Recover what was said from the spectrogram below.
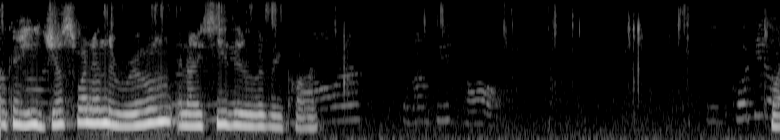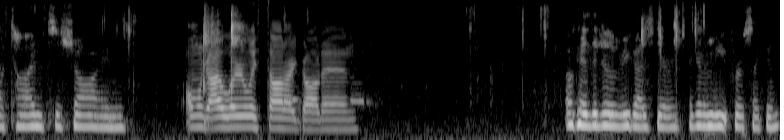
Okay, he just went in the room and I see the delivery car. Smaller, 'cause I'm too tall. Just click it It's my time to shine. Oh my god, I literally thought I got in. Okay, the delivery guy's here. I gotta mute for a second.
